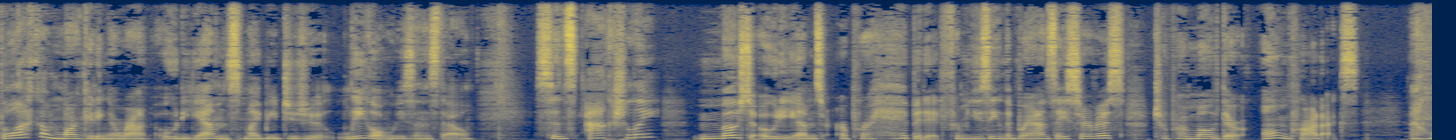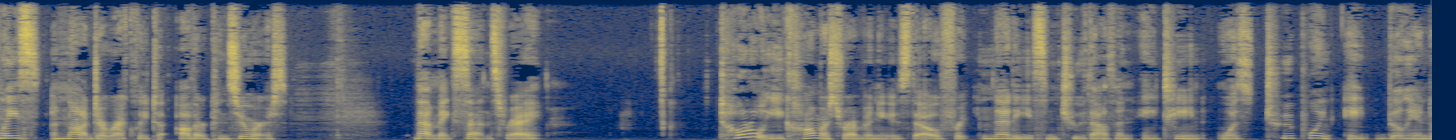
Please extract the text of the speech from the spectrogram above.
The lack of marketing around ODMs might be due to legal reasons, though, since actually, most ODMs are prohibited from using the brands they service to promote their own products, at least not directly to other consumers. That makes sense, right? Total e commerce revenues, though, for NetEase in 2018 was $2.8 billion.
